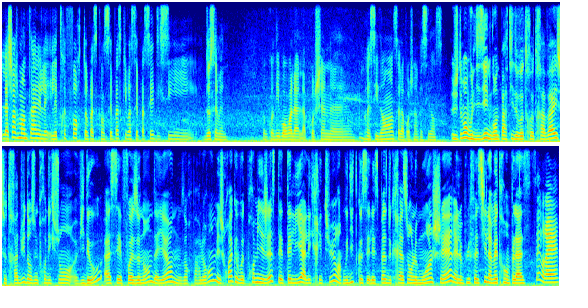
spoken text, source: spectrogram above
la charge mentale, elle, elle, est très forte parce qu'on ne sait pas ce qui va se passer d'ici deux semaines. Donc on dit, bon voilà, la prochaine euh, résidence, la prochaine résidence. Justement, vous le disiez, une grande partie de votre travail se traduit dans une production vidéo, assez foisonnante d'ailleurs, nous en reparlerons, mais je crois que votre premier geste était lié à l'écriture. Vous dites que c'est l'espace de création le moins cher et le plus facile à mettre en place. C'est vrai,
